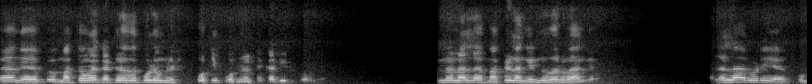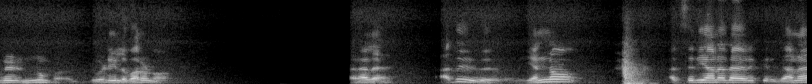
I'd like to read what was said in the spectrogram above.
அங்க மத்தவங்க கட்டுறதை போல உங்களுக்கு போட்டி போடணும்னு கட்டிட்டு போங்க. இன்னும் நல்ல மக்கள் அங்க இன்னும் வருவாங்க. வள்ளலாருடைய புகழ் இன்னும் வெளியில வரணும். அதனால அது எண்ணம் அது சரியானதா இருக்கிறது. ஆனா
